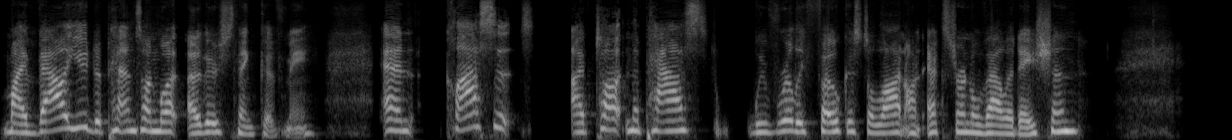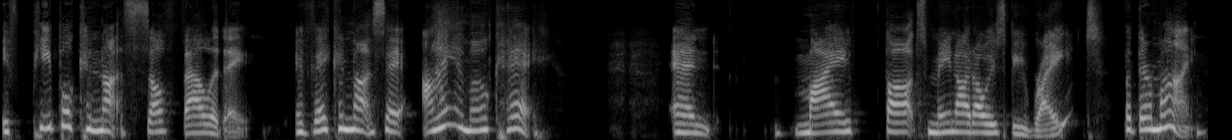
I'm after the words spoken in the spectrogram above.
My value depends on what others think of me. And classes i've taught in the past we've really focused a lot on external validation. If people cannot self-validate if they cannot say i am okay and my thoughts may not always be right but they're mine.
